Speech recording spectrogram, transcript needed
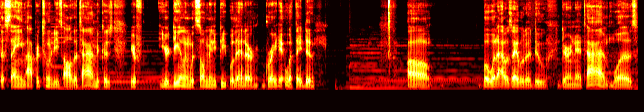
the same opportunities all the time because you're you're dealing with so many people that are great at what they do. Um, but what I was able to do during that time was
